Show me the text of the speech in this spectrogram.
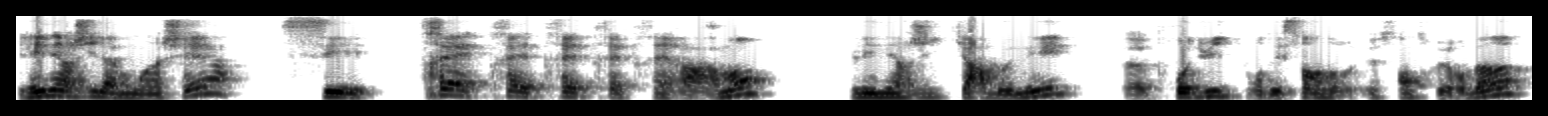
L'énergie la moins chère, c'est très très très très très rarement l'énergie carbonée euh, produite pour des centres, centres urbains,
